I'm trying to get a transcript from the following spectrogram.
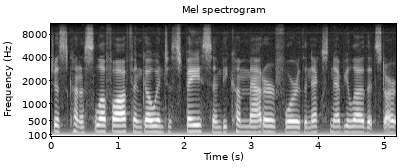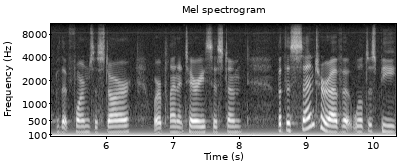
just kind of slough off and go into space and become matter for the next nebula that star that forms a star or a planetary system. But the center of it will just be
